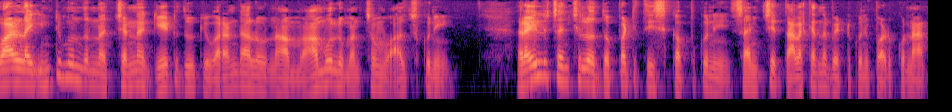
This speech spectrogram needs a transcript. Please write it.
వాళ్ళ ఇంటి ముందున్న చిన్న గేటు దూకి వరండాలో నా మామూలు మంచం వాల్చుకుని రైలు సంచిలో దుప్పటి తీసి కప్పుకుని సంచి తల కింద పెట్టుకుని పడుకున్నాను.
